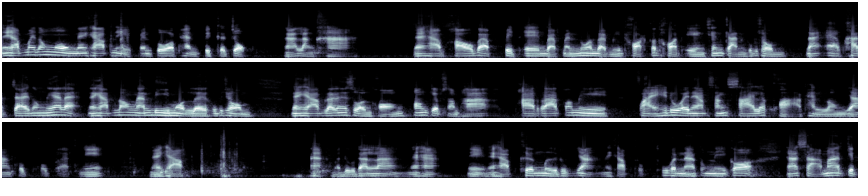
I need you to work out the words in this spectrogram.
นะครับไม่ต้องงงนะครับนี่เป็นตัวแผ่นปิดกระจกนะหลังคา นะครับเขาแบบปิดเองแบบแมนนวลแบบนี้ถอดก็ถอดเองเช่นกันคุณผู้ชมนะแอบขัดใจตรงเนี้ยแหละนะครับนอกนั้นดีหมดเลยคุณผู้ชมนะครับ แล้วในส่วนของห้องเก็บสัมภาระภาระก็มีไฟให้ด้วยนะครับทั้งซ้ายและขวาแผ่นรองยางครบๆแบบนี้นะครับอะมาดูด้านล่างนะฮะนี่นะครับเครื่องมือทุกอย่างนะครับครบถ้วนนะตรงนี้ก็นะสามารถเก็บ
